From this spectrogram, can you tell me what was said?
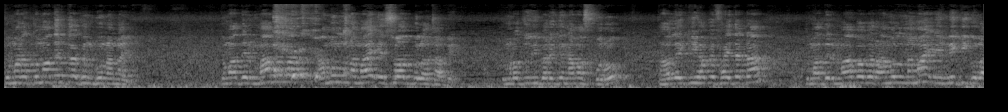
তোমরা তোমাদের তো এখন গুণা নাই। তোমাদের মা বাবার আমল নামায় এই সবগুলো যাবে। তোমরা যদি বাড়িতে নামাজ পড়ো, তাহলে কি হবে ফায়দাটা? তোমাদের মা বাবার আমল নামায় এই নেকিগুলো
